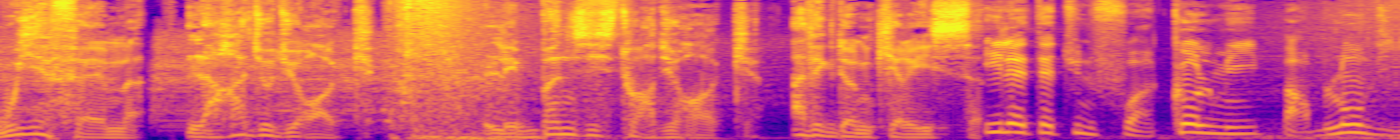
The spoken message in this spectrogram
Oui FM, la radio du rock. Les bonnes histoires du rock avec Dom Kiris. Il était une fois Call Me par Blondie.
